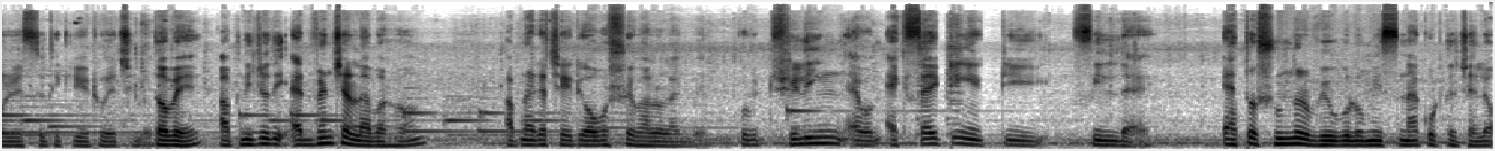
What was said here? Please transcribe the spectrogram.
পরিস্থিতি ক্রিয়েট হয়েছিল। তবে আপনি যদি অ্যাডভেঞ্চার লাভার হন, আপনার কাছে এটি অবশ্যই ভালো লাগবে। খুবই থ্রিলিং এবং এক্সাইটিং একটি ফিল দেয়। এত সুন্দর ভিউগুলো মিস না করতে চাইলে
